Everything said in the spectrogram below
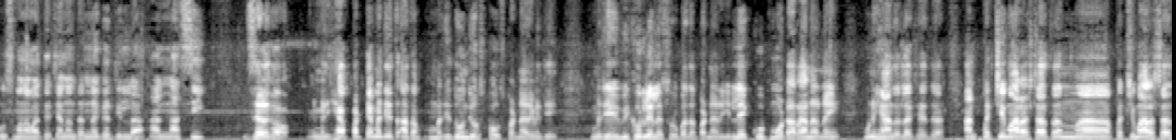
उस्मानाबाद त्याच्यानंतर नगर जिल्हा आणि नाशिक जळगाव. म्हणजे ह्या पट्ट्यामध्येच आता म्हणजे दोन दिवस पाऊस पडणार आहे म्हणजे. म्हणजे विखुरलेल्या स्वरूपाचा पडणार आहे. लेक खूप मोठा राहणार नाही म्हणून हे अंदाज लक्षात आणि पश्चिम महाराष्ट्रात पश्चिम महाराष्ट्रात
